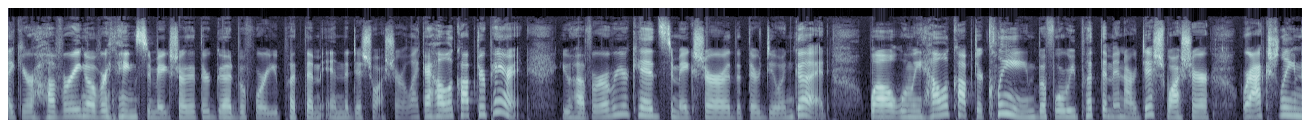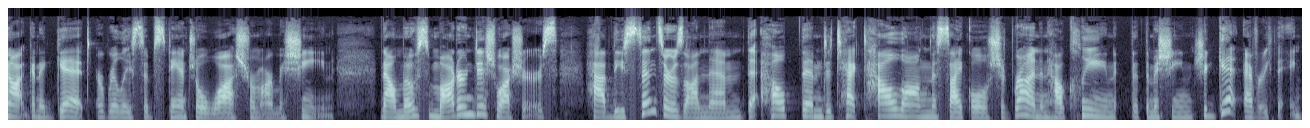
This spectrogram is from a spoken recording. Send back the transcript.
Like you're hovering over things to make sure that they're good before you put them in the dishwasher, like a helicopter parent. You hover over your kids to make sure that they're doing good. Well, when we helicopter clean before we put them in our dishwasher, we're actually not going to get a really substantial wash from our machine. Now, most modern dishwashers have these sensors on them that help them detect how long the cycle should run and how clean that the machine should get everything.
